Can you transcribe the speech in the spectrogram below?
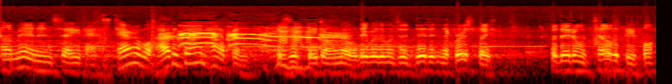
come in and say, That's terrible. How did that happen? As if they don't know. They were the ones who did it in the first place. But they don't tell the people.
